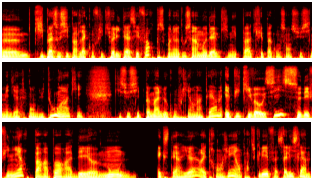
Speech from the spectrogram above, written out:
euh, qui passe aussi par de la conflictualité assez forte parce que malgré tout, c'est un modèle qui n'est pas, fait pas consensus immédiatement du tout, hein, qui, qui suscite pas mal de conflits en interne et puis qui va aussi se définir par rapport à des euh, mondes extérieurs, étrangers, en particulier face à l'islam.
